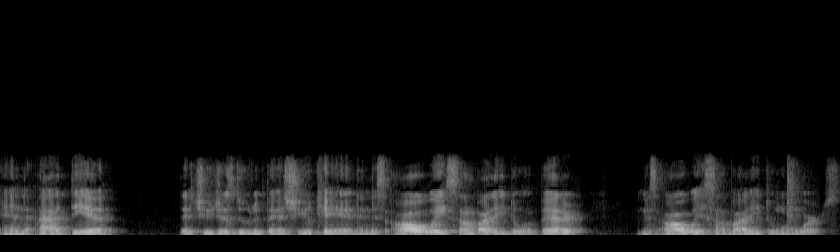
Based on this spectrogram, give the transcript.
and the idea that you just do the best you can and it's always somebody doing better and it's always somebody doing worse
